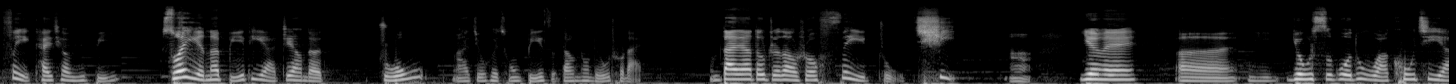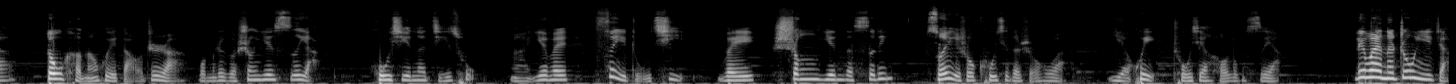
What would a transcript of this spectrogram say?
肺开窍于鼻，所以呢，鼻涕啊这样的浊物啊，就会从鼻子当中流出来。我们大家都知道，说肺主气啊，因为呃，你忧思过度啊，哭泣呀。都可能会导致啊，我们这个声音嘶哑，呼吸呢急促啊，因为肺主气为声音的司令，所以说哭泣的时候啊，也会出现喉咙嘶哑。另外呢，中医讲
